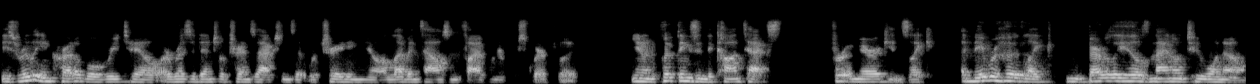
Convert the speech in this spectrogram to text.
these really incredible retail or residential transactions that were trading, you know, 11,500 per square foot. You know, to put things into context for Americans, like a neighborhood like Beverly Hills 90210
